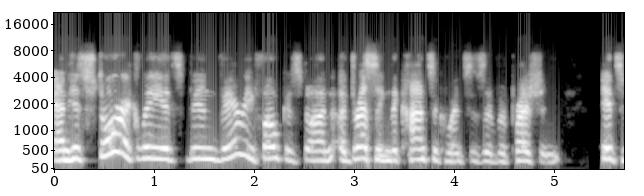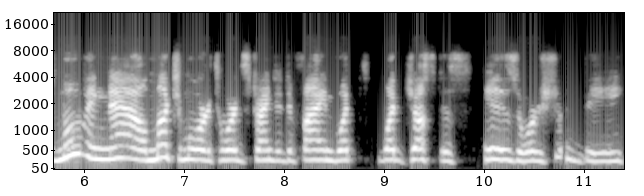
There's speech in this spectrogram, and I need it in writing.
And historically, it's been very focused on addressing the consequences of oppression. It's moving now much more towards trying to define what, what justice is or should be.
